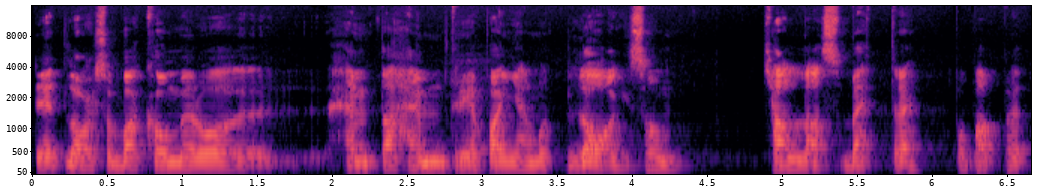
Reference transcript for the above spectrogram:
det är ett lag som bara kommer att hämta hem tre poängar mot lag som kallas bättre på pappret.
